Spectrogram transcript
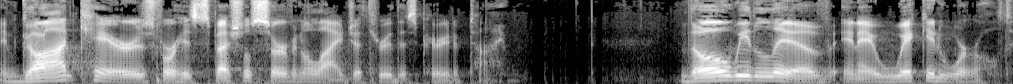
And God cares for his special servant Elijah through this period of time. Though we live in a wicked world,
